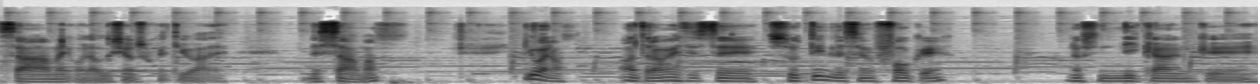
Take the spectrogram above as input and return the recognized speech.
Sama y con la visión subjetiva de, de Sama. Y bueno, a través de ese sutil desenfoque nos indican que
